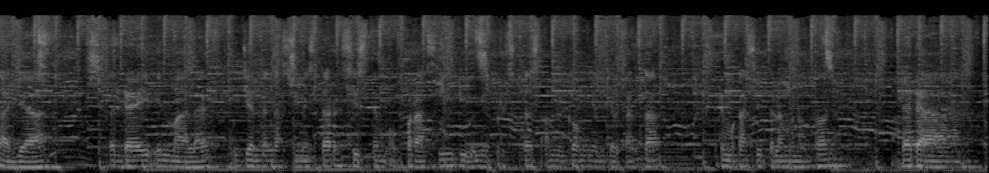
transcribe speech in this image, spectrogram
saja A in My Life ujian tengah semester sistem operasi di Universitas Amikom Yogyakarta. Terima kasih telah menonton. Dadah.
